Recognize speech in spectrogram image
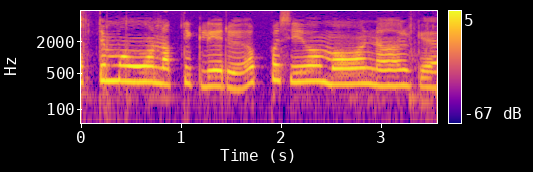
Etter måned gleder opp på Siva Morgen-Norge.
